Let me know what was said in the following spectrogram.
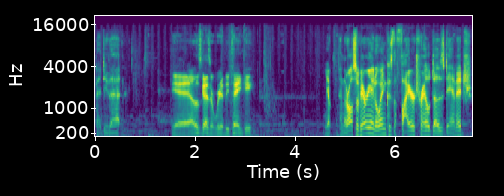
Gonna do that. Yeah, those guys are weirdly tanky. Yep, and they're also very annoying because the fire trail does damage.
